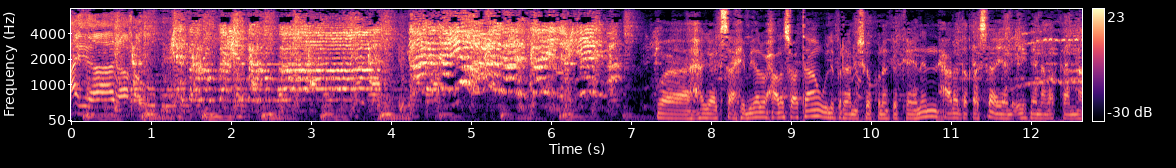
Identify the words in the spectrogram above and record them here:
cayaaraho waa hagaag saaxiibayaal waxaa la socotaan weli barnaamijka kulanka keenan. Xaalada qasa ayaan eegana markaana.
